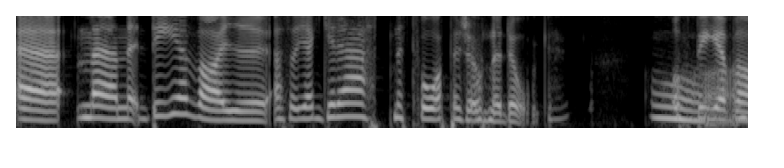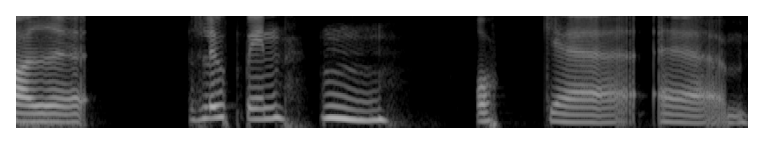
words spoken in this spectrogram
Eh, men det var ju, alltså jag grät när två personer dog. Och det Åh. var Lupin Mm. och eh, ehm,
